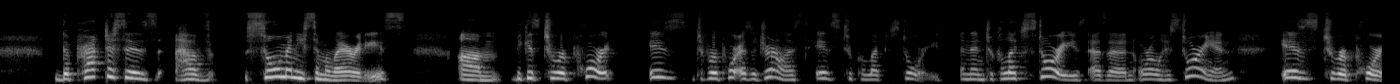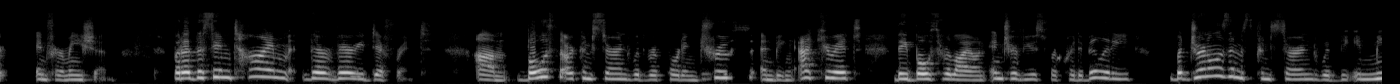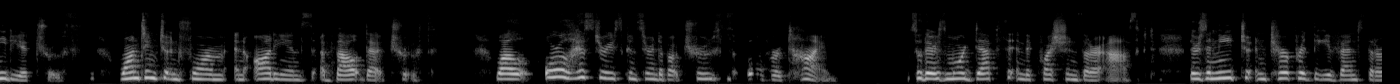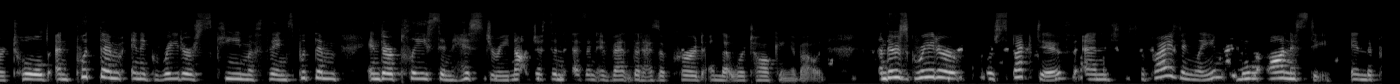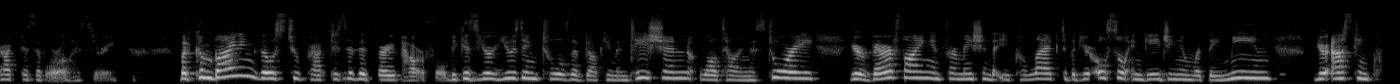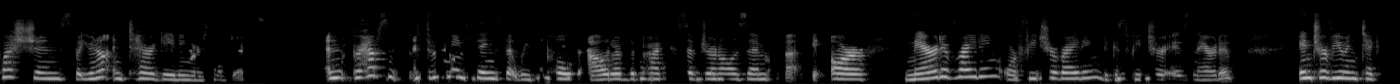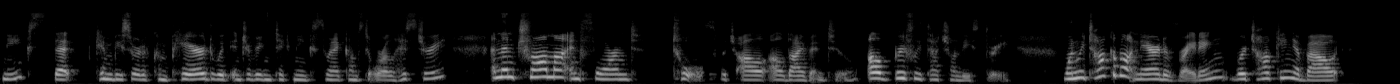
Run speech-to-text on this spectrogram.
The practices have so many similarities um, because to report is to report as a journalist is to collect stories and then to collect stories as an oral historian is to report information but at the same time they're very different. Um, both are concerned with reporting truth and being accurate. They both rely on interviews for credibility but journalism is concerned with the immediate truth wanting to inform an audience about that truth. While oral history is concerned about truth over time so there's more depth in the questions that are asked. There's a need to interpret the events that are told and put them in a greater scheme of things, put them in their place in history, not just in, as an event that has occurred and that we're talking about. And there's greater perspective and surprisingly more honesty in the practice of oral history. But combining those two practices is very powerful because you're using tools of documentation while telling a story. You're verifying information that you collect, but you're also engaging in what they mean. You're asking questions, but you're not interrogating your subjects. And perhaps three main things that we pulled out of the practice of journalism uh, are narrative writing or feature writing, because feature is narrative, interviewing techniques that can be sort of compared with interviewing techniques when it comes to oral history, and then trauma informed tools, which I'll, I'll dive into. I'll briefly touch on these three. When we talk about narrative writing, we're talking about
